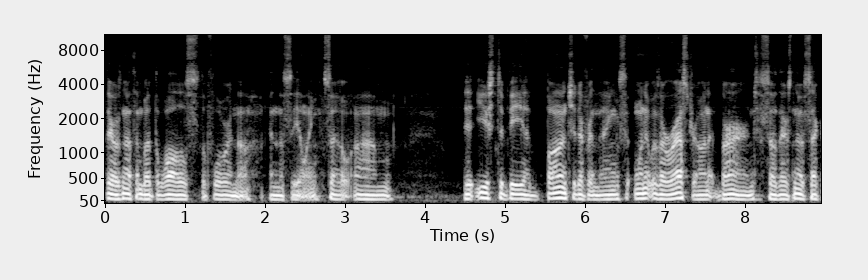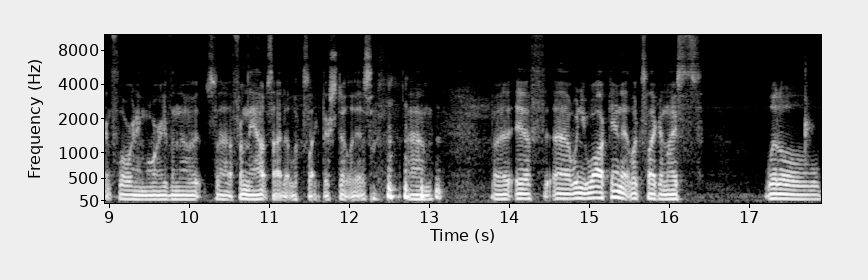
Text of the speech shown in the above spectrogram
There was nothing but the walls, the floor, and the and the ceiling. So um, it used to be a bunch of different things. When it was a restaurant, it burned. So there's no second floor anymore. Even though it's uh, from the outside, it looks like there still is. um, but if uh, when you walk in, it looks like a nice little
